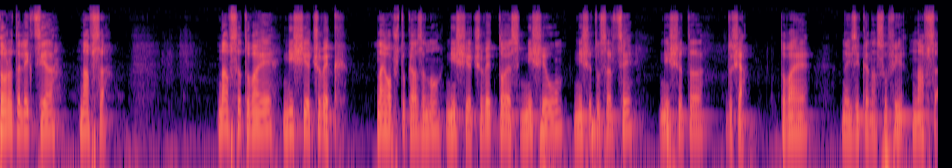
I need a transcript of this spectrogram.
Втората лекция – Навса. Навса това е нишия човек. Най-общо казано, нишия човек, т.е. нишия ум, нишето сърце, нишата душа. Това е на езика на суфи Навса.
